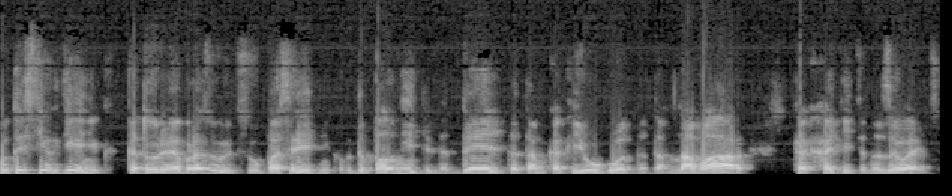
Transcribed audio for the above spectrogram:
вот из тех денег, которые образуются у посредников дополнительно, дельта, там как ее угодно, там навар, как хотите называйте,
